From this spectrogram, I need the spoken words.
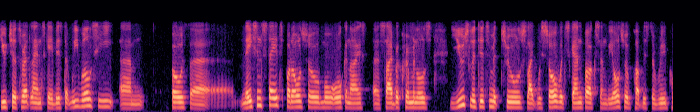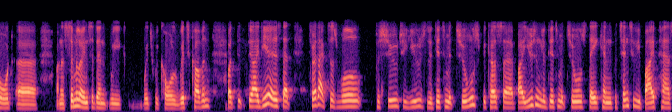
future threat landscape is that we will see um, both uh, nation states, but also more organized uh, cyber criminals use legitimate tools like we saw with Scanbox, and we also published a report uh, on a similar incident we which we call Witch Coven. But the, the idea is that threat actors will pursue to use legitimate tools because uh, by using legitimate tools, they can potentially bypass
